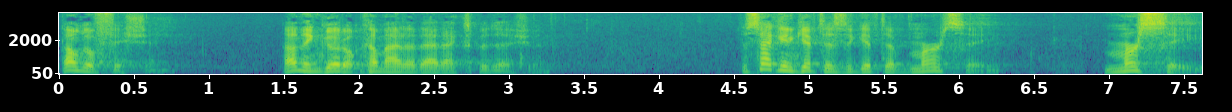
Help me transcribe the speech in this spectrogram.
Don't go fishing. Nothing good will come out of that expedition. The second gift is the gift of mercy. Mercy,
